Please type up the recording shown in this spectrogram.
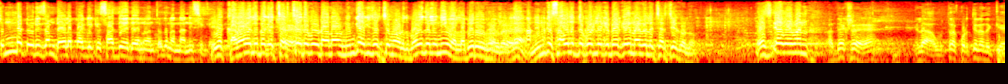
ತುಂಬಾ ಟೂರಿಸಂ ಡೆವಲಪ್ ಆಗ್ಲಿಕ್ಕೆ ಸಾಧ್ಯ ಇದೆ ಅನ್ನುವಂಥದ್ದು ನನ್ನ ಅನಿಸಿಕೆ. ಈಗ ಕರಾವಳಿ ಬಗ್ಗೆ ಚರ್ಚೆ ಕೂಡ ನಾವು ನಿಮ್ಗೆ ಆಗಿ ಚರ್ಚೆ ಮಾಡುದು? ಬಹುದಲ್ಲ ನೀವಲ್ಲ ಬೇರೆ ನಿಮ್ಗೆ ಸವಲತ್ತು ಕೊಡ್ಲಿಕ್ಕೆ ಬೇಕಾಗಿ ನಾವೆಲ್ಲ ಚರ್ಚೆಗಳು ಎಸ್ ಕೆ ರೇವನ್ ಅಧ್ಯಕ್ಷರೇ ಇಲ್ಲ ಉತ್ತರ ಕೊಡ್ತೀನಿ ಅದಕ್ಕೆ.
